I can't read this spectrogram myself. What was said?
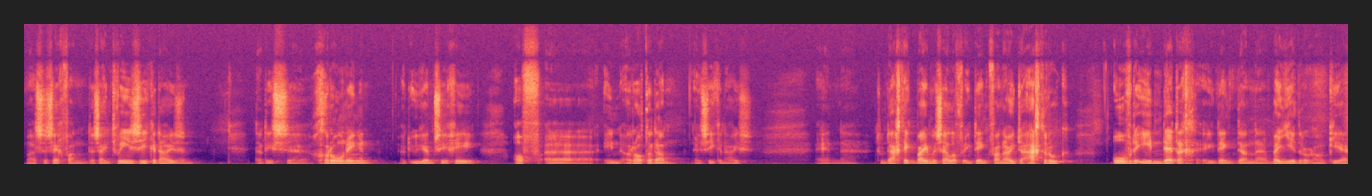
Maar ze zegt van, er zijn twee ziekenhuizen. Dat is Groningen, het UMCG, of in Rotterdam, een ziekenhuis. En uh, toen dacht ik bij mezelf, ik denk vanuit de Achterhoek over de 31, ik denk dan uh, ben je er ook nog een keer.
